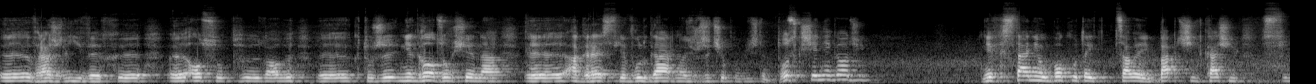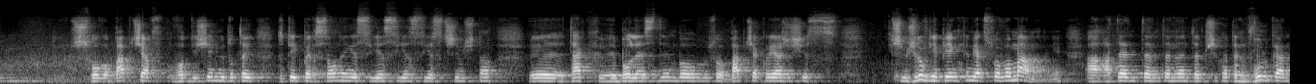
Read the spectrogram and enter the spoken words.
e, wrażliwych, e, osób, no, którzy nie godzą się na agresję, wulgarność w życiu publicznym. Tusk się nie godzi. Niech stanie u boku tej całej babci Kasi. Słowo babcia w, odniesieniu do tej, do tej persony jest, jest, jest, jest czymś no, tak bolesnym, bo słowo babcia kojarzy się z czymś równie pięknym jak słowo mama. Nie? A, a ten, ten, ten, ten przykład, ten wulkan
